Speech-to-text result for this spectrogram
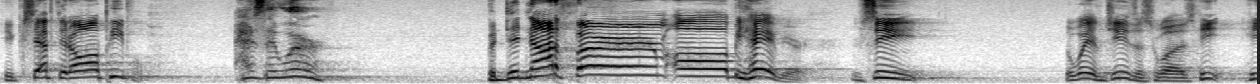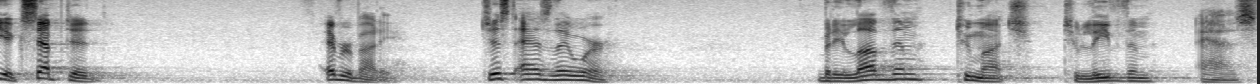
He accepted all people as they were, but did not affirm all behavior. You see, the way of Jesus was he, he accepted everybody just as they were, but he loved them too much to leave them as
